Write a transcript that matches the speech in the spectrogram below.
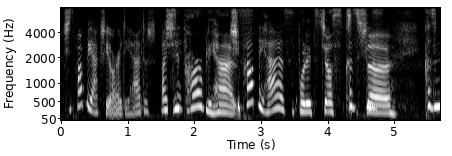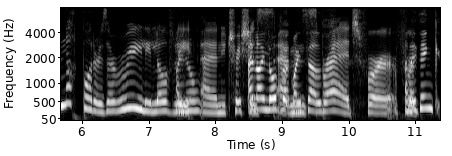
She's probably actually already had it. I'd she say. probably has. She probably has. But it's just Because she's. Because nut butters are really lovely, uh, nutritious, And I love it um, myself. Spread for, for And I think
